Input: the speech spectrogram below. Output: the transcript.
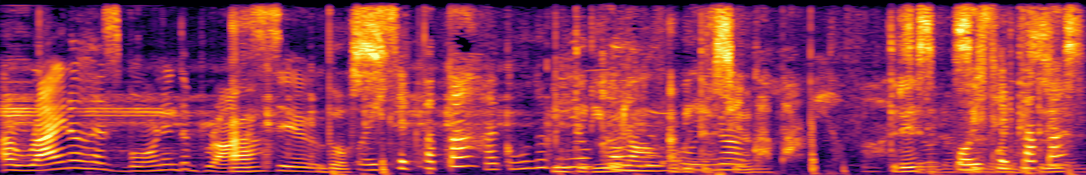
A rhino has born in the Bronx Zoo. A2. ser papá? Interior, No, habitación. Voy a ser papá. 3.53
